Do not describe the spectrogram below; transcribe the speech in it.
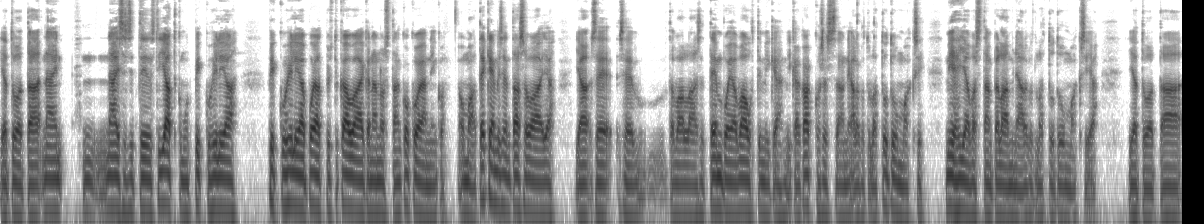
ja tuota, näin näin se sitten tietysti jatkuu, mutta pikkuhiljaa, pikkuhiljaa pojat pysty kauan aikana nostamaan koko ajan niin omaa tekemisen tasoa ja, ja se, se tavallaan se tempo ja vauhti, mikä, mikä kakkosessa on, niin alkoi tulla tutummaksi. Miehiä vastaan pelaaminen alkoi tulla tutummaksi ja, ja tuota,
